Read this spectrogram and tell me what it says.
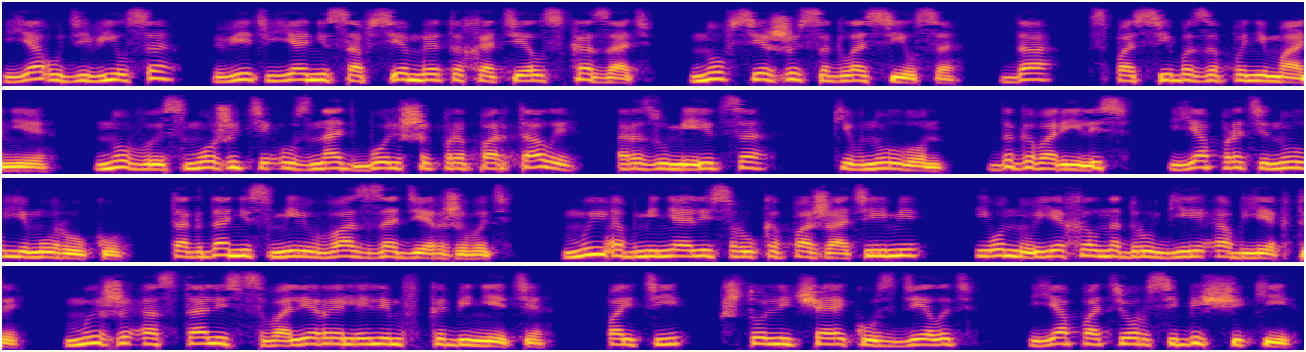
Я удивился, ведь я не совсем это хотел сказать, но все же согласился. Да, спасибо за понимание, но вы сможете узнать больше про порталы, разумеется, кивнул он. Договорились, я протянул ему руку. Тогда не смею вас задерживать. Мы обменялись рукопожатиями, и он уехал на другие объекты. Мы же остались с Валерой Элем в кабинете. Пойти, что ли чайку сделать, я потер себе щеки,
